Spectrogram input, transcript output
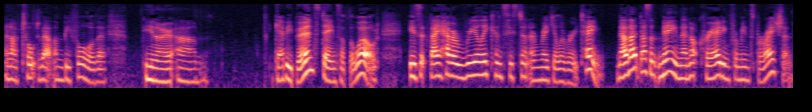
and I've talked about them before, the, you know, um, Gabby Bernsteins of the world, is that they have a really consistent and regular routine. Now, that doesn't mean they're not creating from inspiration.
